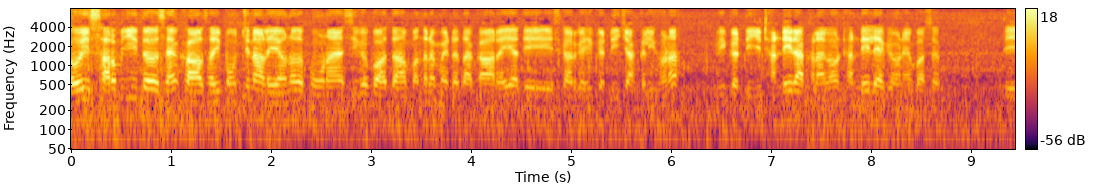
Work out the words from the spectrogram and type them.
ਲੋ ਜੀ ਸਰਬਜੀਤ ਸਿੰਘ ਖਾਲਸਾ ਜੀ ਪਹੁੰਚਣ ਵਾਲੇ ਆ ਉਹਨਾਂ ਦਾ ਫੋਨ ਆਇਆ ਸੀਗਾ ਬਸ 10 15 ਮਿੰਟ ਤੱਕ ਆ ਰਹੇ ਆ ਤੇ ਇਸ ਕਰਕੇ ਅਸੀਂ ਗੱਡੀ ਚੱਕ ਲਈ ਹੁਣ ਵੀ ਗੱਡੀ 'ਚ ਠੰਡੇ ਰੱਖ ਲਾਂਗੇ ਹੁਣ ਠੰਡੇ ਲੈ ਕੇ ਆਉਣੇ ਆ ਬਸ। ਤੇ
